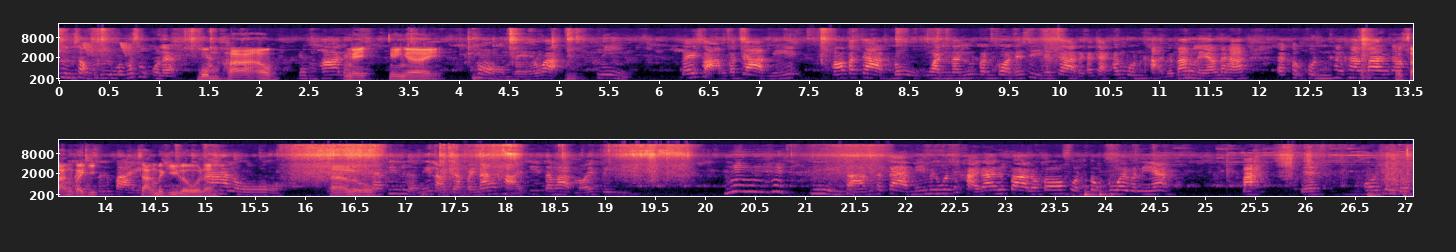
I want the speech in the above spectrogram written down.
คืนสองคืนมันก็สุกหมดแล้วบ่มผ้าเอาบ่มผ้าเนี่ยง่ายง่าย หอมแล้วอะ นี่ ได้สามกระจาดนี้ เพราะกระจาดวันนั้นวันก่อนได้สี่กระจาดแต่กระจาดข้างบนขายไปบ้างแล้วนะคะแต่คนข้างๆบ้านก็ๆเราสั่งไปกี่ซื้อไปสั่งไปกี่โลนะห้าโลห้าโลแต่ที่เหลือนี่เราจะไปนั่งขายที่ตลาดร้อยปี นี่สามกระจาดนี้ไม่รู้ว่าจะขายได้หรือเปล่า แล้วก็ฝนตกด้วยวันนี้ไปะเจ๊พ่อช่วยยก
